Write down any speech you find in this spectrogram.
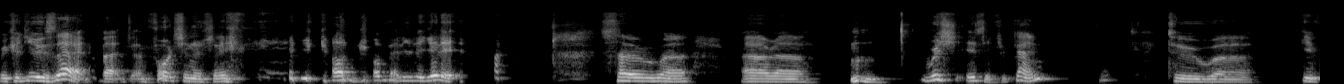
we could use that, but unfortunately, you can't drop anything in it. So uh, our uh, wish is, if you can, to uh, give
